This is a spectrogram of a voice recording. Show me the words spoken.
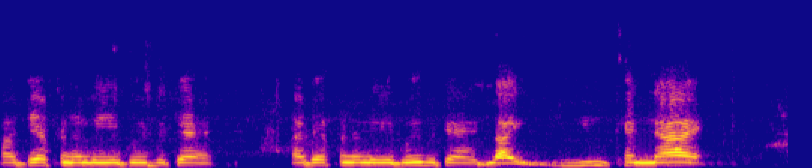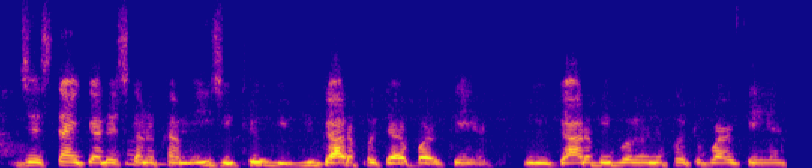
I definitely agree with that. I definitely agree with that. Like you cannot just think that it's going to come easy to you. You got to put that work in. You got to be willing to put the work in,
